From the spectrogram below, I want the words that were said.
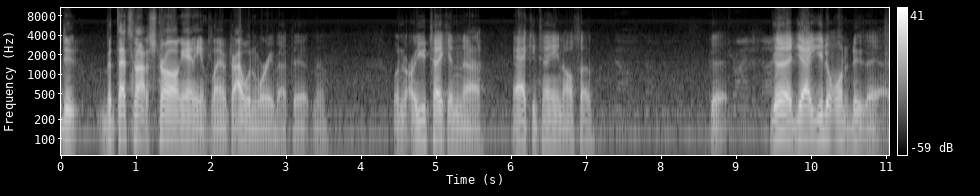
Do, but that's not a strong anti-inflammatory. I wouldn't worry about that. No. When are you taking uh, Accutane also? No. Good. Good. Yeah, you don't want to do that.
